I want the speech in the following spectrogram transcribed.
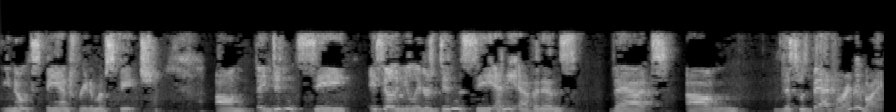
you know, expand freedom of speech. Um, they didn't see, ACLU leaders didn't see any evidence that um, this was bad for anybody.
